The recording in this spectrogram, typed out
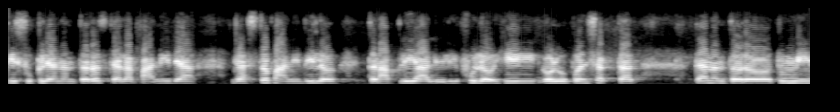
ती सुकल्यानंतरच त्याला पाणी द्या. जास्त पाणी दिलं तर आपली आलेली फुलं ही गळू पण शकतात. त्यानंतर तुम्ही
